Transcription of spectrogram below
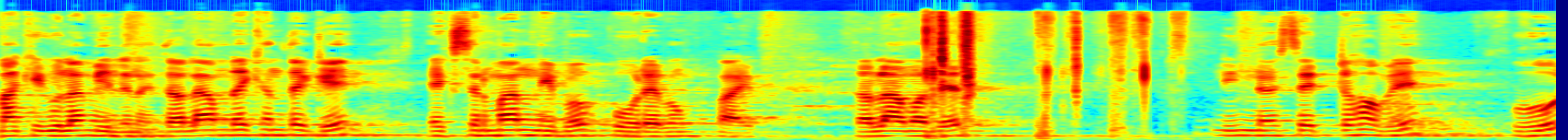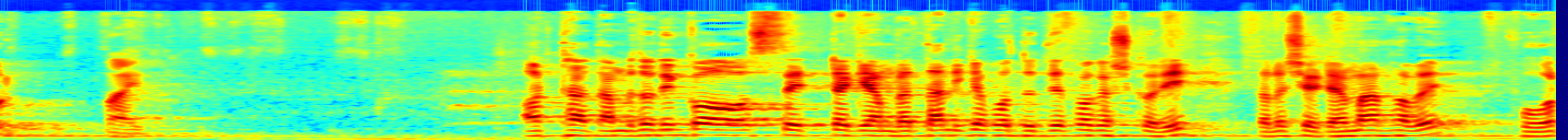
বাকিগুলা মিলে নাই। তাহলে আমরা এখান থেকে এক্সের মান নিব ফোর এবং ফাইভ তাহলে আমাদের নির্ণয় সেটটা হবে ফোর ফাইভ অর্থাৎ আমরা যদি ক সেটটাকে আমরা তালিকা পদ্ধতিতে প্রকাশ করি, তাহলে সেটার মান হবে ফোর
